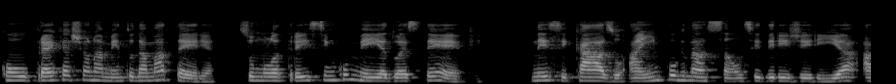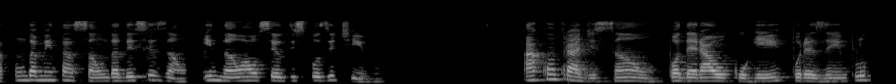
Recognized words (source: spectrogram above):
com o pré-questionamento da matéria, súmula 356 do STF. Nesse caso, a impugnação se dirigiria à fundamentação da decisão e não ao seu dispositivo. A contradição poderá ocorrer, por exemplo,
